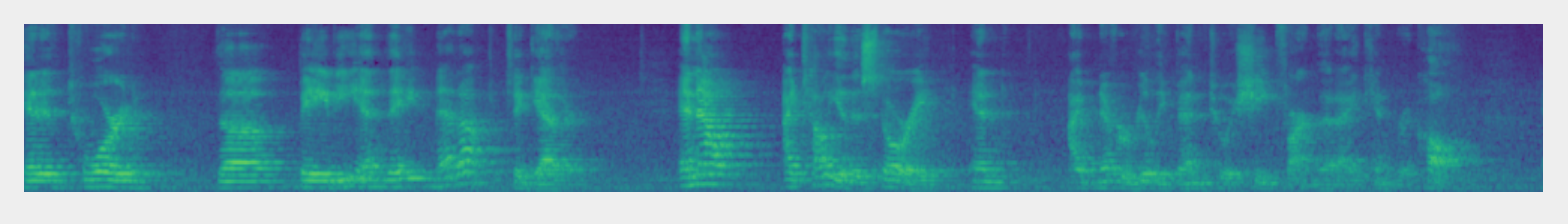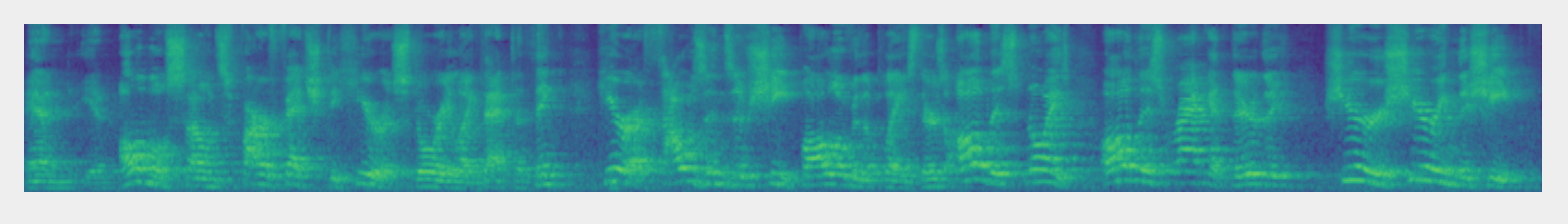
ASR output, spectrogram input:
headed toward the baby, and they met up together. And now I tell you this story, and I've never really been to a sheep farm that I can recall. And it almost sounds far fetched to hear a story like that, to think here are thousands of sheep all over the place. There's all this noise, all this racket. They're the shearers shearing the sheep.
